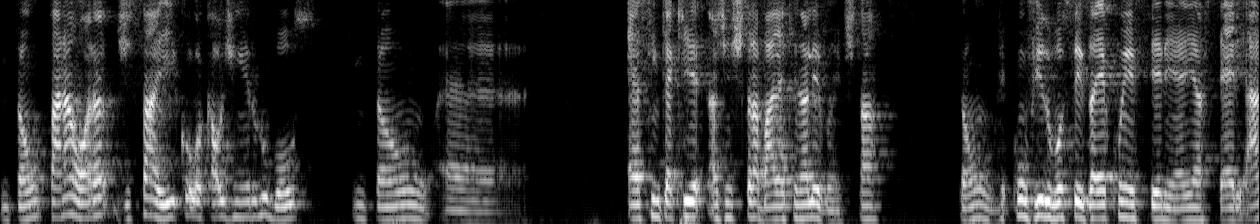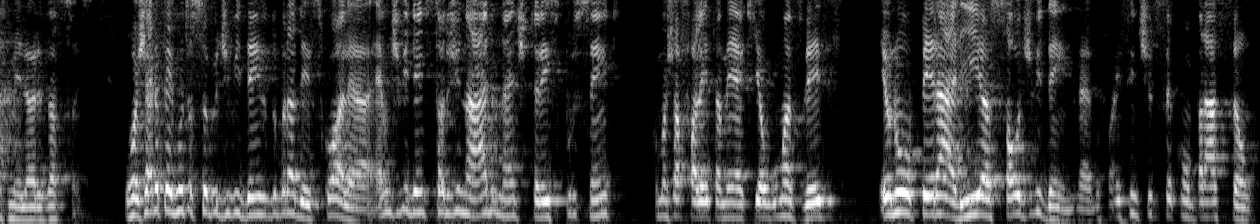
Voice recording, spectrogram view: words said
Então tá na hora de sair colocar o dinheiro no bolso. Então é, é assim que aqui a gente trabalha aqui na Levante, tá? Então convido vocês aí a conhecerem aí a série As Melhores Ações. O Rogério pergunta sobre o dividendo do Bradesco. Olha, é um dividendo extraordinário, né, de 3% como eu já falei também aqui algumas vezes, eu não operaria só o dividendo, né? Não faz sentido você comprar ação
